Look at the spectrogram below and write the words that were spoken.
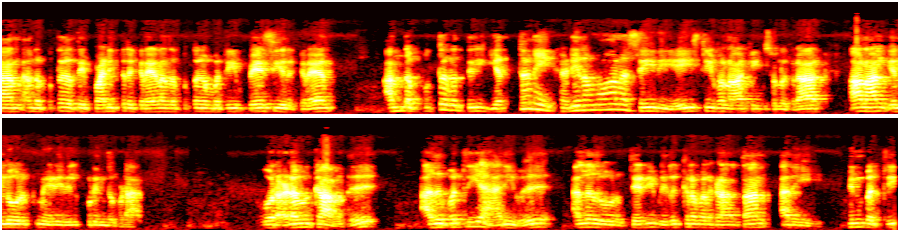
நான் அந்த புத்தகத்தை படித்திருக்கிறேன் அந்த புத்தகம் பற்றியும் பேசியிருக்கிறேன். அந்த புத்தகத்தில் எத்தனை கடினமான செய்தியை ஸ்டீபன் ஹாக்கிங் சொல்லுகிறார் ஆனால் எல்லோருக்கும் எளிதில் புரிந்து விடாது ஒரு அளவுக்காவது அது பற்றிய அறிவு அல்லது ஒரு தெளிவு இருக்கிறவர்களால் தான் அதை பின்பற்றி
